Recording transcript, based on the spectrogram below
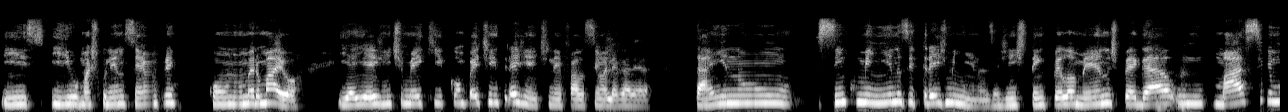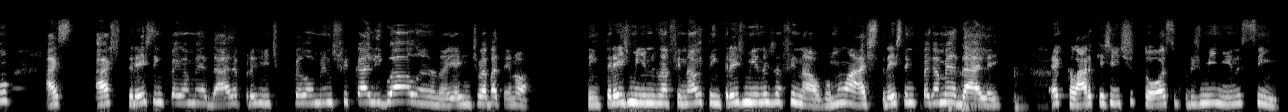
e, e o masculino sempre com um número maior. E aí a gente meio que compete entre a gente, né? Fala assim, olha galera, tá indo cinco meninos e três meninas. A gente tem que pelo menos pegar o máximo, as, as três tem que pegar medalha pra gente pelo menos ficar ali igualando. Aí a gente vai batendo, ó, tem três meninos na final e tem três meninas na final. Vamos lá, as três têm que pegar medalha, hein? É claro que a gente torce para os meninos, sim,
